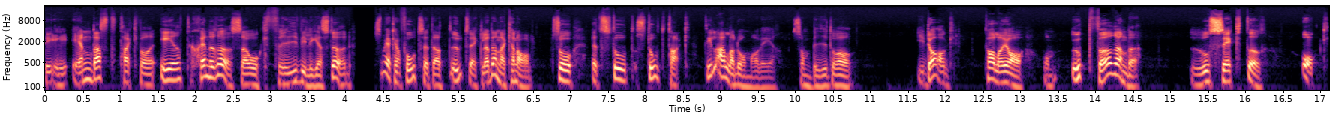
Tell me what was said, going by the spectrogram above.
Det är endast tack vare ert generösa och frivilliga stöd som jag kan fortsätta att utveckla denna kanal, så ett stort, stort tack till alla de av er som bidrar. Idag talar jag uppförande, ursäkter och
